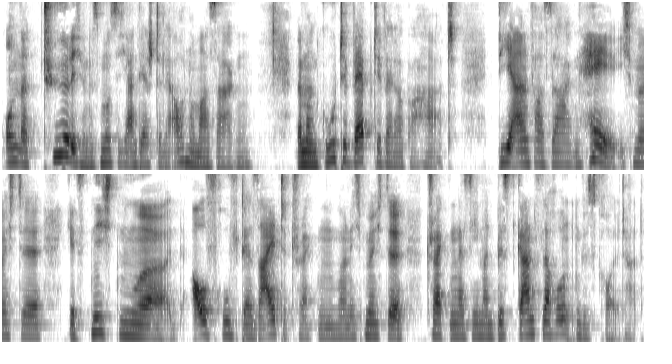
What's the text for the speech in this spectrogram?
Und natürlich, und das muss ich an der Stelle auch nochmal sagen, wenn man gute Webdeveloper hat, die einfach sagen, hey, ich möchte jetzt nicht nur Aufruf der Seite tracken, sondern ich möchte tracken, dass jemand bis ganz nach unten gescrollt hat.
